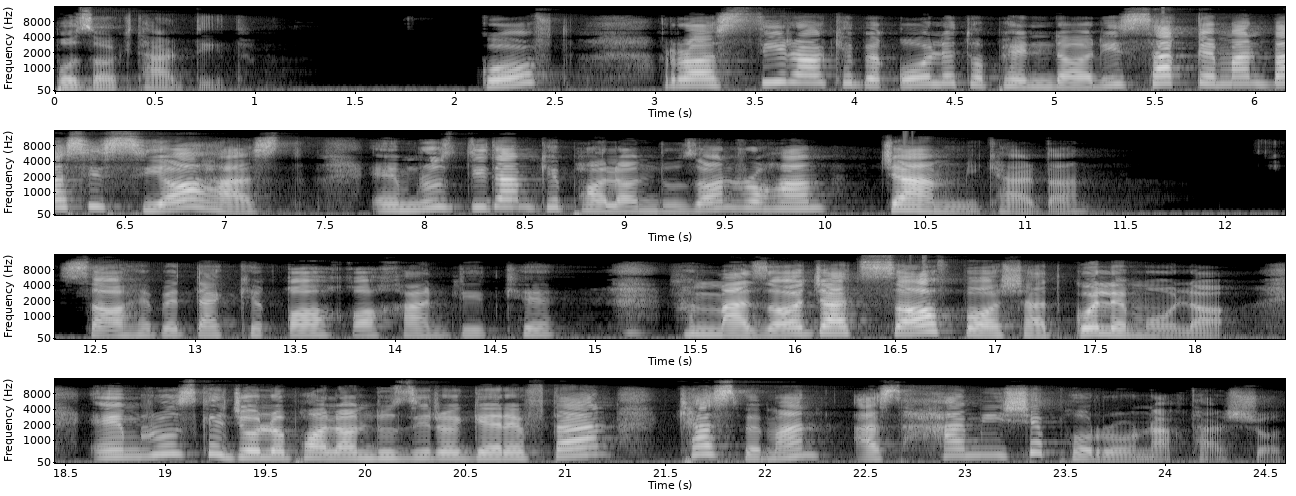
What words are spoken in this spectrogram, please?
بزرگتر دید. گفت راستی را که به قول تو پنداری سق من بسی سیاه است. امروز دیدم که پالاندوزان رو هم جمع می کردن. صاحب دک قاه قاه خندید که مزاجت صاف باشد گل مولا. امروز که جلو پالاندوزی رو گرفتن کسب من از همیشه پر رونقتر شد.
